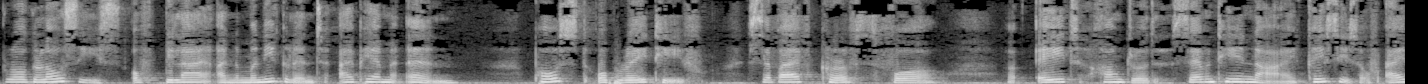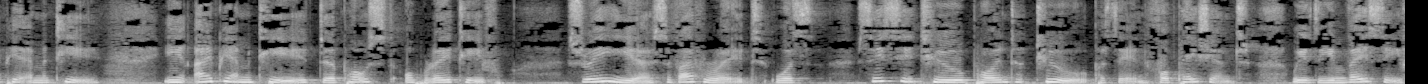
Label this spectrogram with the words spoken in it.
Prognosis of benign and malignant IPMN post-operative survival curves for uh, 879 cases of IPMT. In IPMT, the post-operative three-year survival rate was 62.2% for patients with invasive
